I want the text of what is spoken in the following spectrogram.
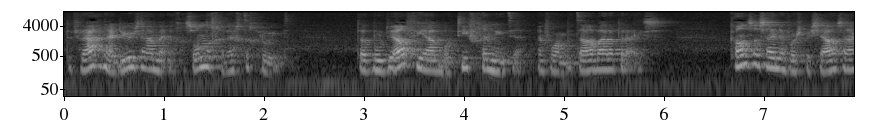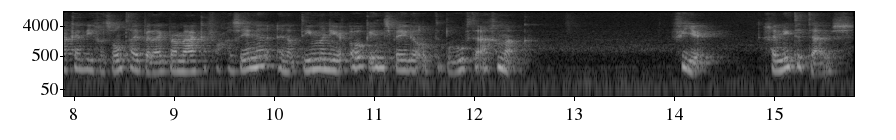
De vraag naar duurzame en gezonde gerechten groeit. Dat moet wel via motief genieten en voor een betaalbare prijs. Kansen zijn er voor speciaalzaken die gezondheid bereikbaar maken voor gezinnen en op die manier ook inspelen op de behoefte aan gemak. 4. Genieten thuis.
